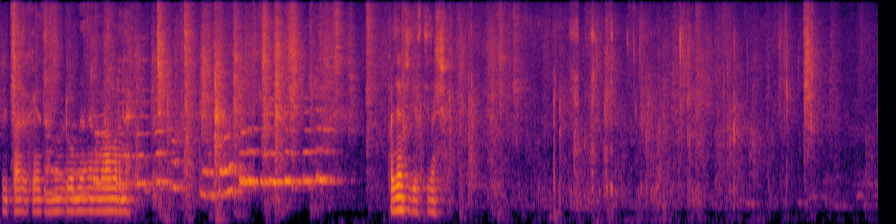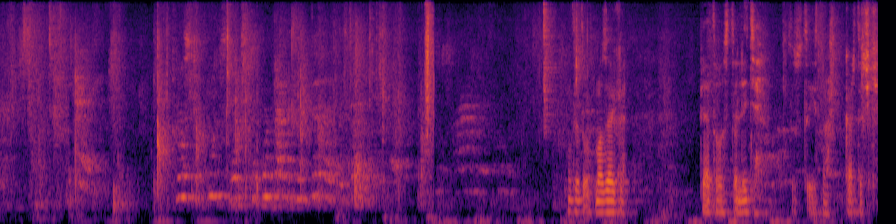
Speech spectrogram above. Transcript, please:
Плита какая-то надгробная, наверное, мраморная. Пойдемте, детки, дальше. Вот это вот мозаика пятого столетия. Тут стоит на карточке.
